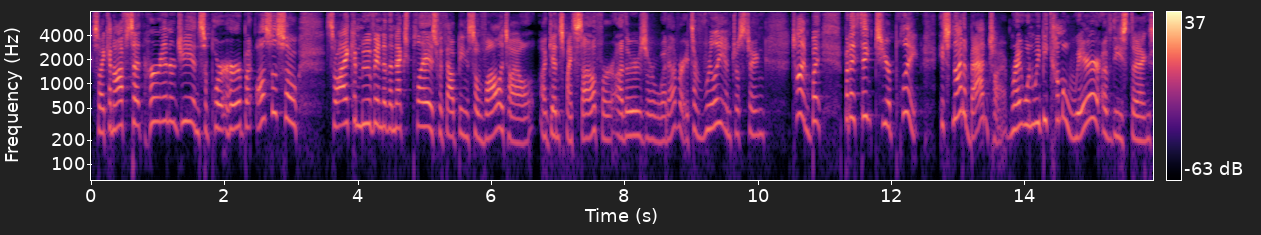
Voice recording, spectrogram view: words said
so I can offset her energy and support her, but also so, so I can move into the next place without being so volatile against myself or others or whatever. It's a really interesting time. But, but I think to your point, it's not a bad time, right? When we become aware of these things,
